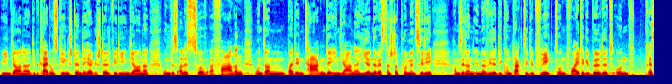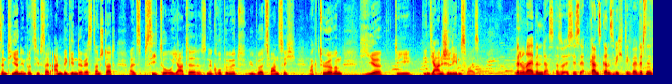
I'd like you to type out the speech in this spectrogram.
wie Indianer, die Bekleidungsgegenstände hergestellt wie die Indianer, um das alles zu erfahren. Und dann bei den Tagen der Indianer hier in der Westernstadt Pullman City haben sie dann immer wieder die Kontakte gepflegt und weitergebildet und präsentieren im Prinzip seit Anbeginn der Westernstadt als Psito Oyate, das ist eine Gruppe mit über 20 Akteuren, hier die indianische Lebensweise. Wir leben das. Also es ist ganz, ganz wichtig, weil wir sind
